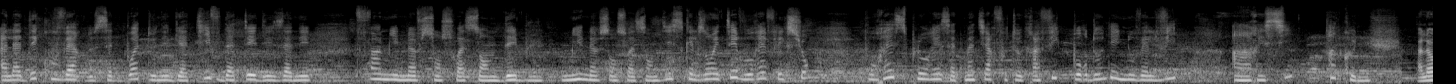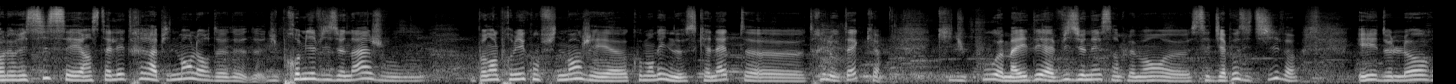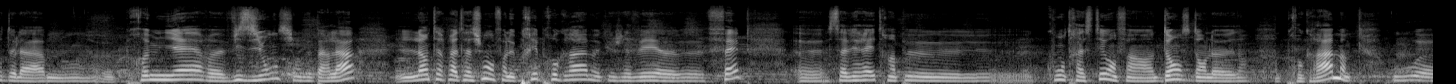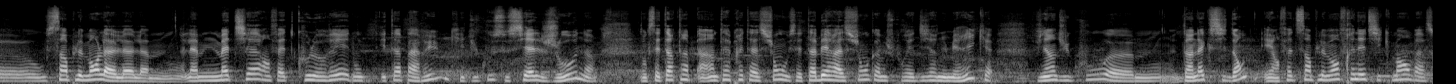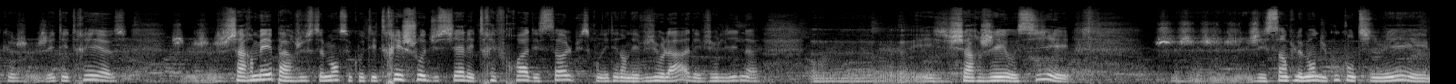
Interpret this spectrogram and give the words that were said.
à la découverte de cette boîte de négatifs datée des années fin 1960, début 1970, quelles ont été vos réflexions pour explorer cette matière photographique pour donner une nouvelle vie à un récit inconnu? Alors le récit s'est installé très rapidement lors du premier visionnage où pendant le premier confinement, j'ai euh, commandé une scanette euh, très low-tech qui du coup euh, m'a aidé à visionner simplement ces diapositives. Et de lors de la première vision, si on veut par là, l'interprétation, enfin le pré-programme que j'avais fait, euh, s'avérait être un peu euh, contrasté, enfin dense dans le, programme, où, euh, simplement la, matière en fait colorée est apparue, qui est du coup ce ciel jaune. Donc cette interprétation ou cette aberration, comme je pourrais dire numérique, vient du coup d'un accident et en fait simplement frénétiquement parce que j'ai été très charmée par justement ce côté très chaud du ciel et très froid des sols, puisqu'on était dans des violas, des violines. Euh, et chargé aussi. Et j'ai simplement du coup continué et,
